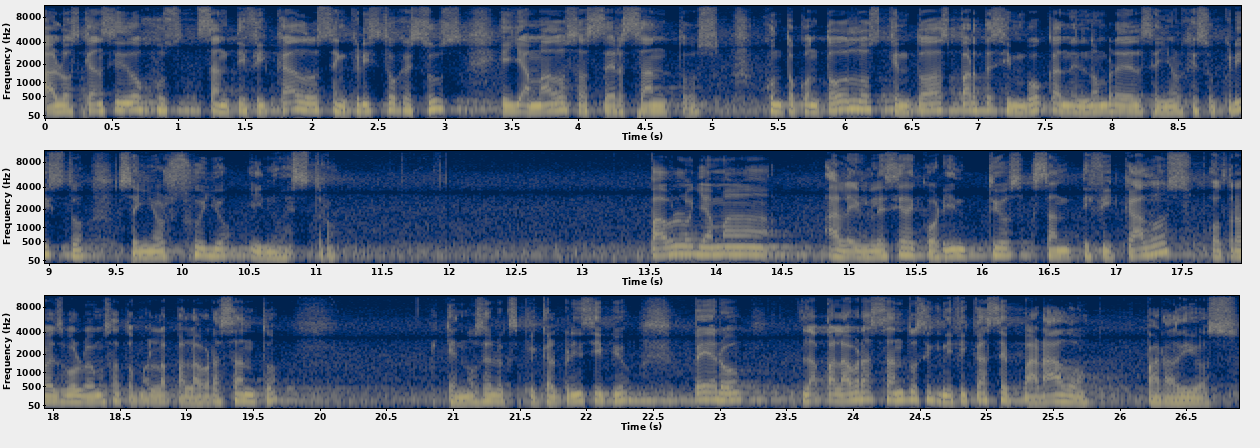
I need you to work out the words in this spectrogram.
a los que han sido santificados en Cristo Jesús y llamados a ser santos, junto con todos los que en todas partes invocan el nombre del Señor Jesucristo, Señor suyo y nuestro. Pablo llama a la iglesia de Corintios santificados, otra vez volvemos a tomar la palabra santo, que no se lo explica al principio, pero la palabra santo significa separado para Dios.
